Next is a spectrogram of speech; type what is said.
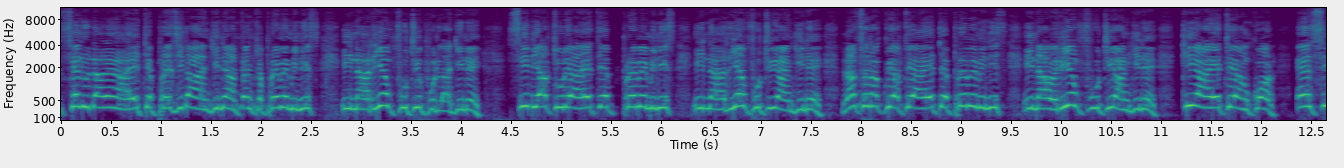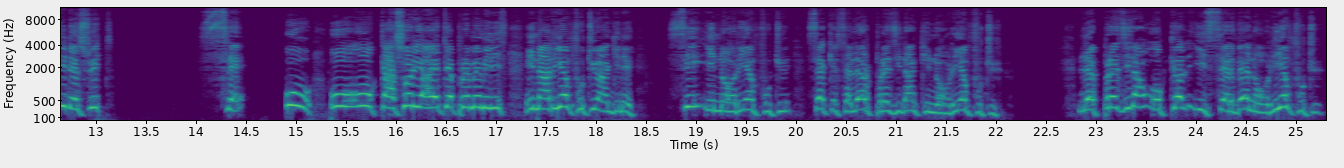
Selou a été président en Guinée en tant que Premier ministre, il n'a rien foutu pour la Guinée. Sidia Touré a été Premier ministre, il n'a rien foutu en Guinée. Lansana Kouyaté a été Premier ministre, il n'a rien foutu en Guinée. Qui a été encore? Ainsi de suite. C'est où, où, où Kassori a été Premier ministre, il n'a rien foutu en Guinée. S'ils ils n'ont rien foutu, c'est que c'est leur président qui n'ont rien foutu. Les présidents auxquels ils servaient n'ont rien foutu.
